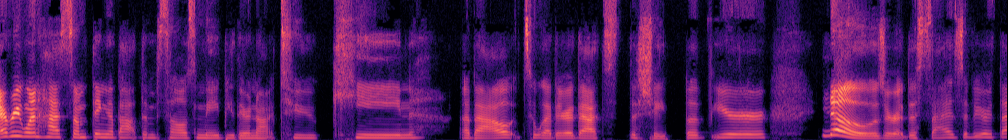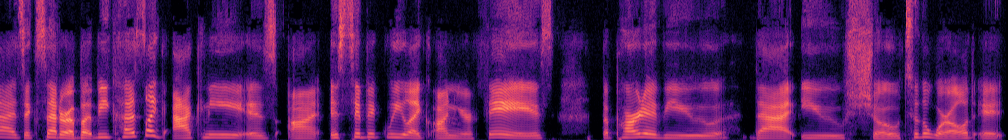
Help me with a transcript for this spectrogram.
everyone has something about themselves maybe they're not too keen about so whether that's the shape of your nose or the size of your thighs etc but because like acne is on is typically like on your face the part of you that you show to the world it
